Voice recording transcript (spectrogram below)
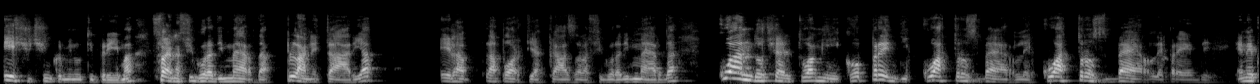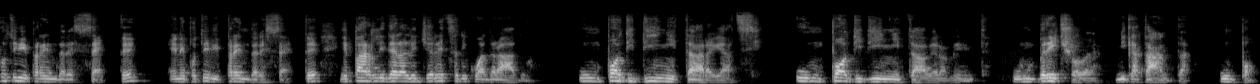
esci 5 minuti prima, fai una figura di merda planetaria e la, la porti a casa la figura di merda. Quando c'è il tuo amico, prendi quattro sberle, quattro sberle prendi e ne potevi prendere sette, e ne potevi prendere sette, e parli della leggerezza di quadrado. Un po' di dignità, ragazzi, un po' di dignità, veramente. Un briciolo, eh, mica tanta, un po'.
